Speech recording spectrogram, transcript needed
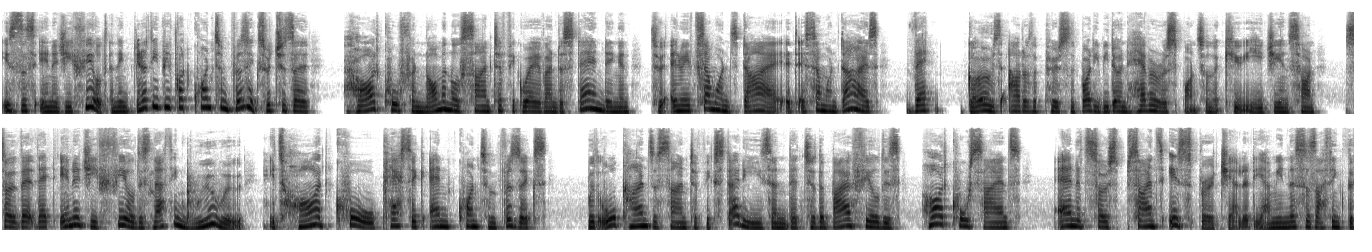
is this energy field. And then you know, we've got quantum physics, which is a hardcore, phenomenal scientific way of understanding. And so, and if someone's die, if someone dies, that goes out of the person's body. We don't have a response on the QEEG and so on. So that, that energy field is nothing woo-woo. It's hardcore classic and quantum physics with all kinds of scientific studies. And that so the biofield is hardcore science and it's so science is spirituality. I mean, this is, I think, the,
